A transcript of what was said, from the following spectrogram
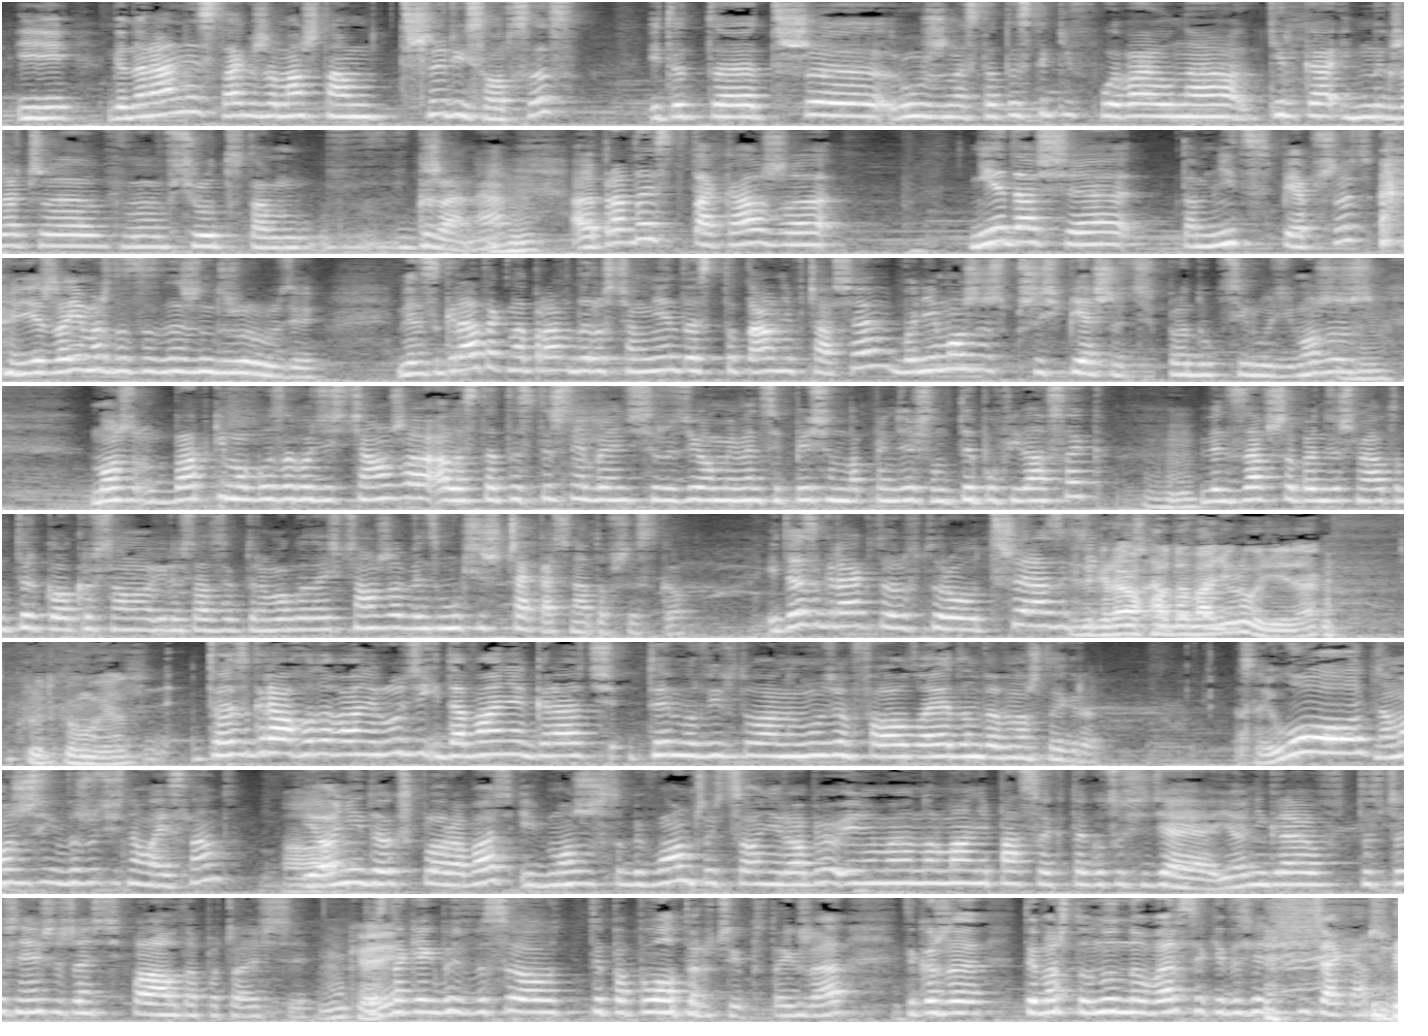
I generalnie jest tak, że masz tam trzy resources i te, te trzy różne statystyki wpływają na kilka innych rzeczy w, wśród tam w, w grze, nie? Ale prawda jest taka, że nie da się tam nic spieprzyć, jeżeli masz dostatecznie dużo ludzi. Więc gra tak naprawdę rozciągnięta jest totalnie w czasie, bo nie możesz przyspieszyć produkcji ludzi. Możesz. Może, babki mogą zachodzić w ciążę, ale statystycznie będzie się rodziło mniej więcej 50 na 50 typów i lasek, więc zawsze będziesz miał tam tylko określoną ilość lasek, które mogą zajść w ciążę, więc musisz czekać na to wszystko. I to jest gra, którą, w którą trzy razy To jest gra o a potem- hodowaniu ludzi, tak? Krótko mówiąc. To jest gra o hodowaniu ludzi i dawanie grać tym wirtualnym ludziom Fallouta 1 wewnątrz tej gry. Say what? No możesz ich wyrzucić na Wasteland A. i oni idą eksplorować i możesz sobie włączyć, co oni robią i oni mają normalnie pasek tego, co się dzieje. I oni grają w te wcześniejsze części Fallouta po części. To Okej. jest tak jakbyś wysyłał typa water chip w tej grze, tylko że ty masz tą nudną wersję, kiedy siedzisz i czekasz.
